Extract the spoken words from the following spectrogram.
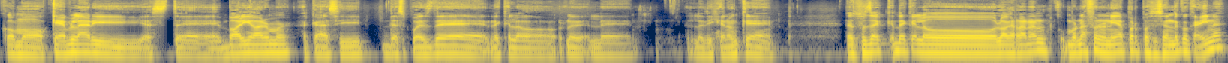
como Kevlar y este body armor acá así después de, de que lo le, le- le dijeron que después de, de que lo, lo agarraran como una felonía por posesión de cocaína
